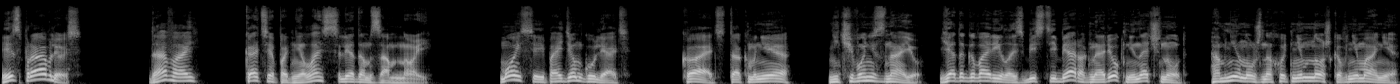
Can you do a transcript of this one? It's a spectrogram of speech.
«Исправлюсь». «Давай». Катя поднялась следом за мной. Мойся и пойдем гулять». «Кать, так мне...» «Ничего не знаю. Я договорилась, без тебя Рагнарёк не начнут. А мне нужно хоть немножко внимания,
